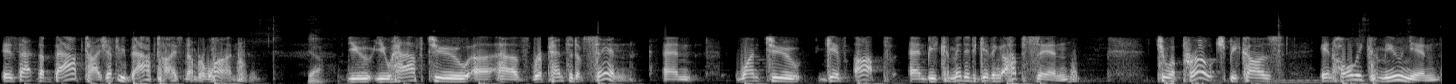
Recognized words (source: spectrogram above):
is that the baptized, you have to be baptized, number one. Yeah. You, you have to uh, have repented of sin and want to give up and be committed to giving up sin to approach because in Holy Communion,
